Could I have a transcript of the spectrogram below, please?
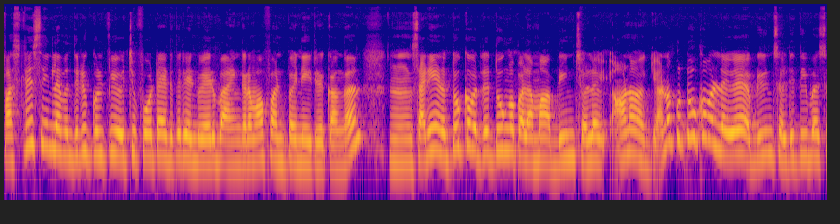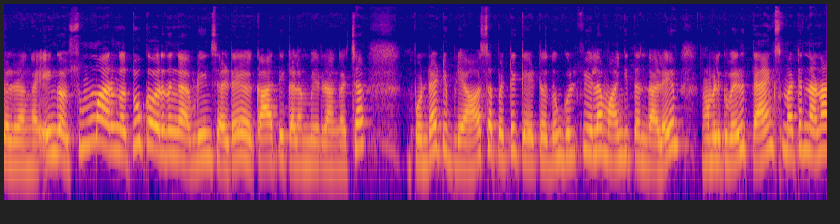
ஃபஸ்ட்டு சீனில் வந்துட்டு குல்ஃபி வச்சு ஃபோட்டோ எடுத்து ரெண்டு பேரும் பயங்கரமாக ஃபன் பண்ணிகிட்டு இருக்காங்க. சரியான தூக்க தூக்கம் வருது தூங்க போலாமா அப்படின்னு சொல்ல ஆனால் எனக்கு தூக்கம் இல்லையே அப்படின்னு சொல்லிட்டு தீபா சொல்கிறாங்க எங்கள் சும்மா இருங்க தூக்கம் வருதுங்க அப்படின்னு சொல்லிட்டு கார்த்தி கிளம்பிடுறாங்க. ச்சே பொண்டாட்டி இப்படி ஆசைப்பட்டு கேட்டதும் குல்ஃபியெல்லாம் வாங்கி தந்தாலே அவளுக்கு வெறும் தேங்க்ஸ் மட்டும் தானா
